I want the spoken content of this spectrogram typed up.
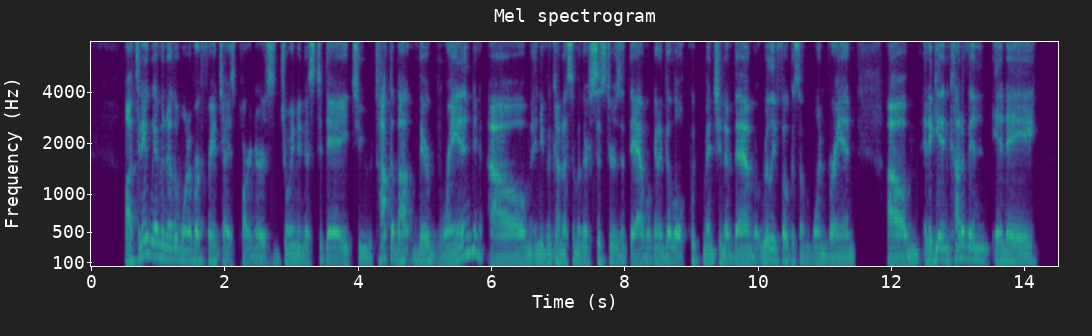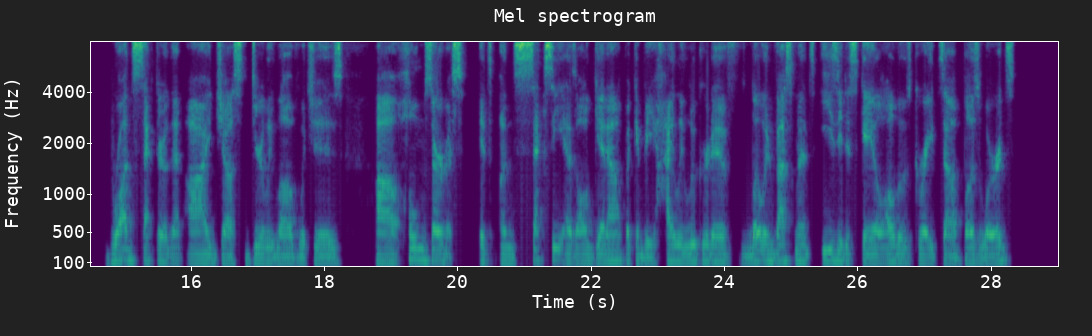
Uh, today, we have another one of our franchise partners joining us today to talk about their brand um, and even kind of some of their sisters that they have. We're going to get a little quick mention of them, but really focus on one brand. Um, and again, kind of in in a broad sector that I just dearly love, which is uh, home service. It's unsexy as all get out, but can be highly lucrative, low investments, easy to scale, all those great uh, buzzwords.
